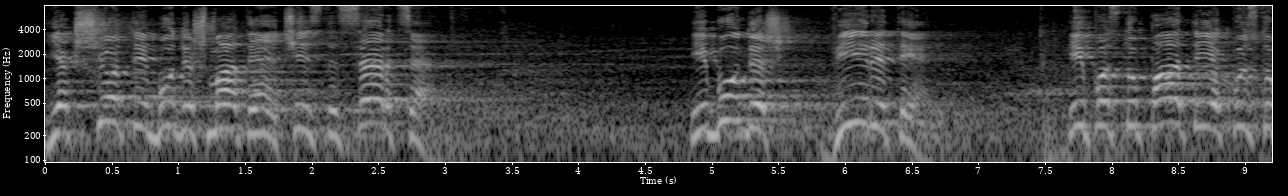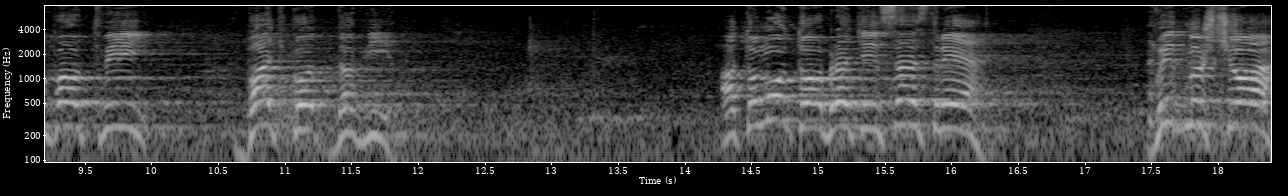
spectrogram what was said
Якщо ти будеш мати чисте серце і будеш вірити і поступати, як поступав твій батько Давід. А тому то, браті і сестри, видно, що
